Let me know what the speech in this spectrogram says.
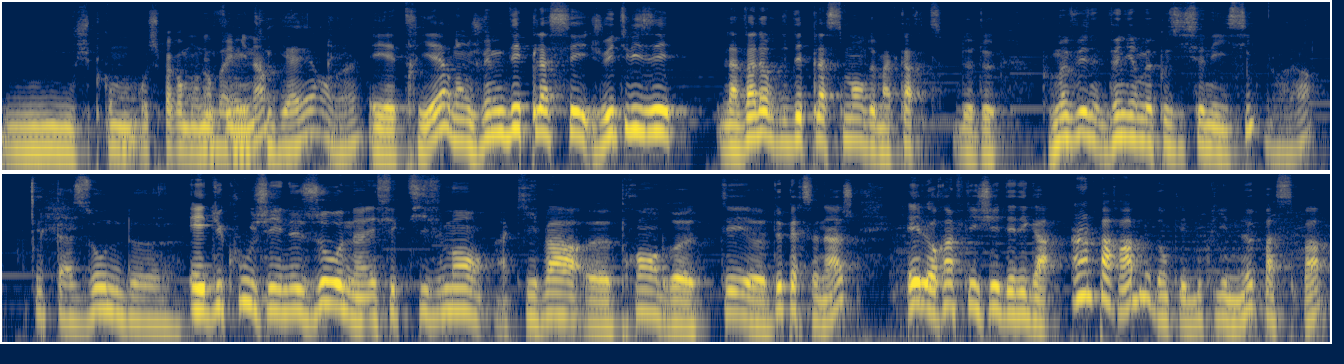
Ou Je sais je sais pas comment on dit Ah bah, féminin l'étrière, ouais. et trière. Donc je vais me déplacer, je vais utiliser la valeur de déplacement de ma carte de 2 pour me venir me positionner ici. Voilà. Et ta zone de... Et du coup, j'ai une zone effectivement qui va euh, prendre tes euh, deux personnages et leur infliger des dégâts imparables, donc les boucliers ne passent pas,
